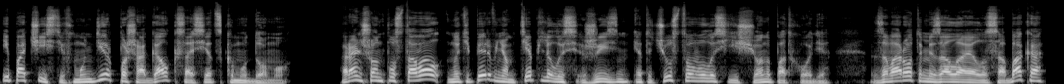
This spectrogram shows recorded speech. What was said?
и, почистив мундир, пошагал к соседскому дому. Раньше он пустовал, но теперь в нем теплилась жизнь, это чувствовалось еще на подходе. За воротами залаяла собака,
